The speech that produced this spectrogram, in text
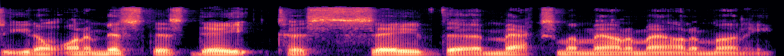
you don't want to miss this date to save the maximum amount amount of money.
